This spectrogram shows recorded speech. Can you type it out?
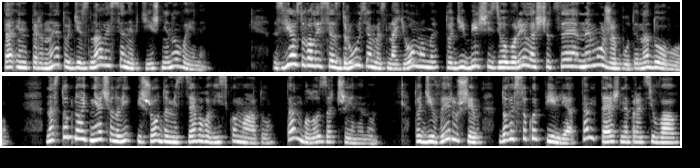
та інтернету дізналися невтішні новини. Зв'язувалися з друзями, знайомими, тоді більшість говорила, що це не може бути надовго. Наступного дня чоловік пішов до місцевого військомату, там було зачинено. Тоді вирушив до високопілля, там теж не працював.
